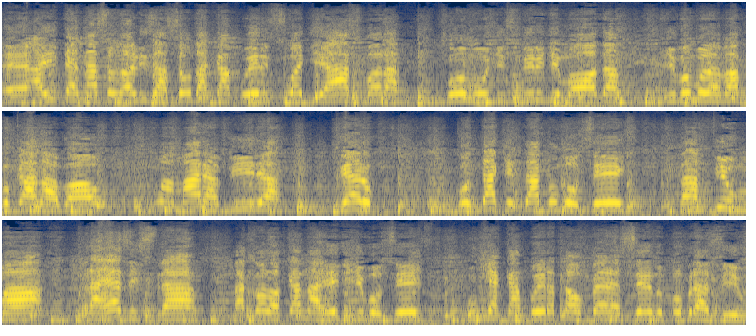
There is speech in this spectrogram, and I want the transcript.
é, a internacionalização da capoeira e sua diáspora como desfile de moda e vamos levar para o carnaval uma maravilha. Quero contactar com vocês para filmar, para registrar, para colocar na rede de vocês o que a capoeira está oferecendo para o Brasil.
